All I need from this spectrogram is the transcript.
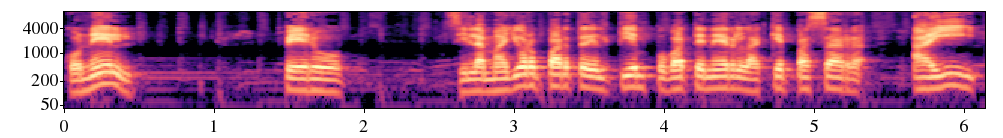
con él, pero si la mayor parte del tiempo va a tenerla que pasar ahí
